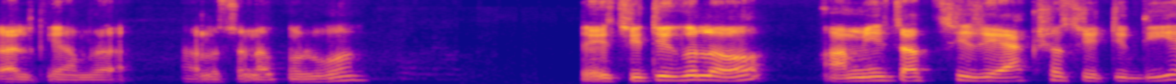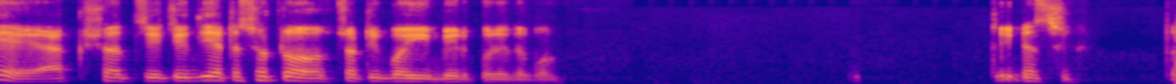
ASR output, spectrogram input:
কালকে আমরা আলোচনা করব। এই চিঠিগুলো আমি চাচ্ছি যে একশো চিঠি দিয়ে, একশো চিঠি দিয়ে একটা ছোট ছোট বই বের করে দেবো। ঠিক আছে? তো,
